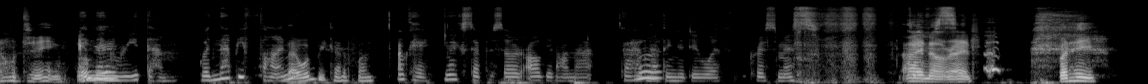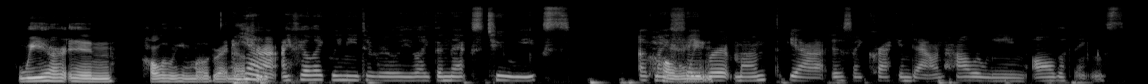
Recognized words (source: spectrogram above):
Oh, dang. Okay. and then read them? Wouldn't that be fun? that would be kind of fun. Okay, next episode, I'll get on that. That had Alright. nothing to do with Christmas. I know, right? But hey, we are in Halloween mode right now, Yeah, I feel like we need to really like the next two weeks of my Halloween. favorite month. Yeah, is like cracking down Halloween, all the things.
